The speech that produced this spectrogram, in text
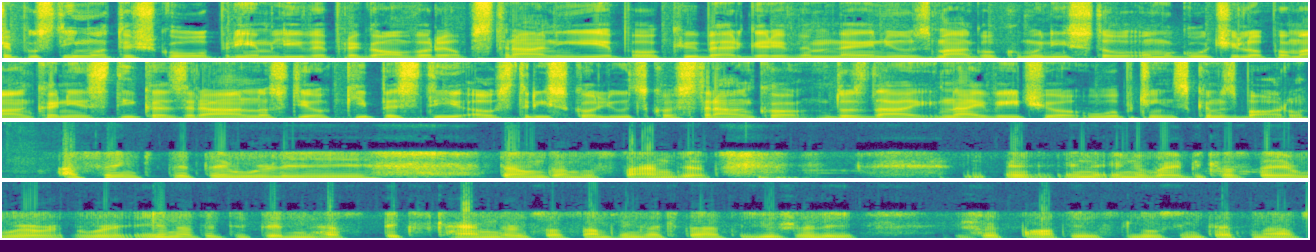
Če pustimo težko oprijemljive pregovore ob strani, je po Kübergerjevem mnenju zmago komunistov omogočilo pomankanje stika z realnostjo, ki pesti avstrijsko ljudsko stranko, do zdaj največjo v občinskem zboru. In, in a way, because they were, were, you know, that they didn't have big scandals or something like that. Usually, if a party is losing that much,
